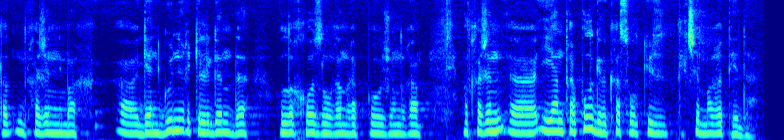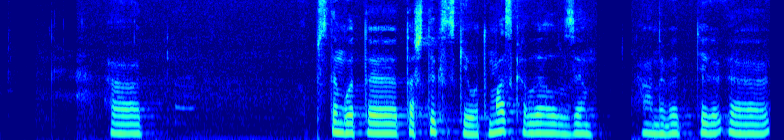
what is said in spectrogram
хажен нимах генгунер келгенде улы хозылган рап бу жонга. Вот хажен и антропология как раз ол күз тилче магыт еді. Біздің вот таштыкский вот маскарды алды. Аны теге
